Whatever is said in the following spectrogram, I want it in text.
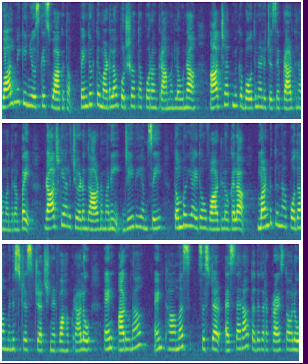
వాల్మీకి న్యూస్కి స్వాగతం. పెందుర్తి మండలం పురుషోత్తపురం గ్రామంలో ఉన్న ఆధ్యాత్మిక బోధనలు చేసే ప్రార్థనా మందిరంపై రాజకీయాలు చేయడం దారుణమని జీవీఎంసీ తొంభై ఐదో వార్డులో గల మండుతున్న పొద మినిస్ట్రీస్ చర్చ్ నిర్వాహకురాలు N Aruna N Thomas sister Ezra తదితర క్రైస్తవులు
